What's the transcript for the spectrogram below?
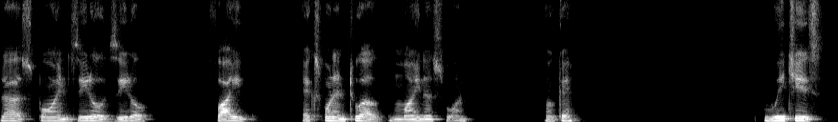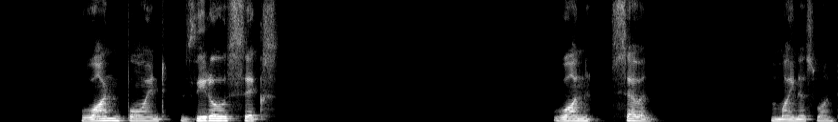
plus 0.005 exponent 12 minus 1. Okay? Which is one point zero six one seven minus one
